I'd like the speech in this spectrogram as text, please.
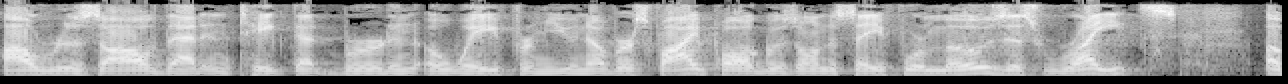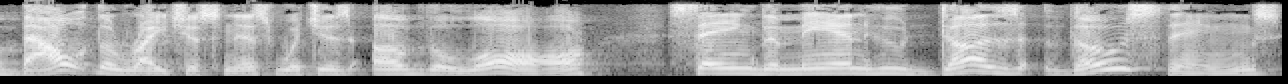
I'll resolve that and take that burden away from you. Now, verse 5, Paul goes on to say, For Moses writes about the righteousness which is of the law, saying, The man who does those things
